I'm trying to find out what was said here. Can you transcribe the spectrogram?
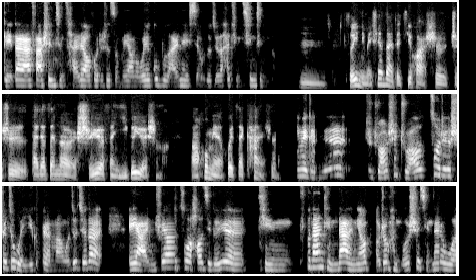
给大家发申请材料或者是怎么样的，我也顾不来那些，我就觉得还挺庆幸的。嗯，所以你们现在的计划是，只是大家在那儿十月份一个月是吗？然后后面会再看是吗？因为感觉。就主要是主要做这个事就我一个人嘛，我就觉得，哎呀，你说要做好几个月，挺负担挺大的，你要保证很多事情。但是我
